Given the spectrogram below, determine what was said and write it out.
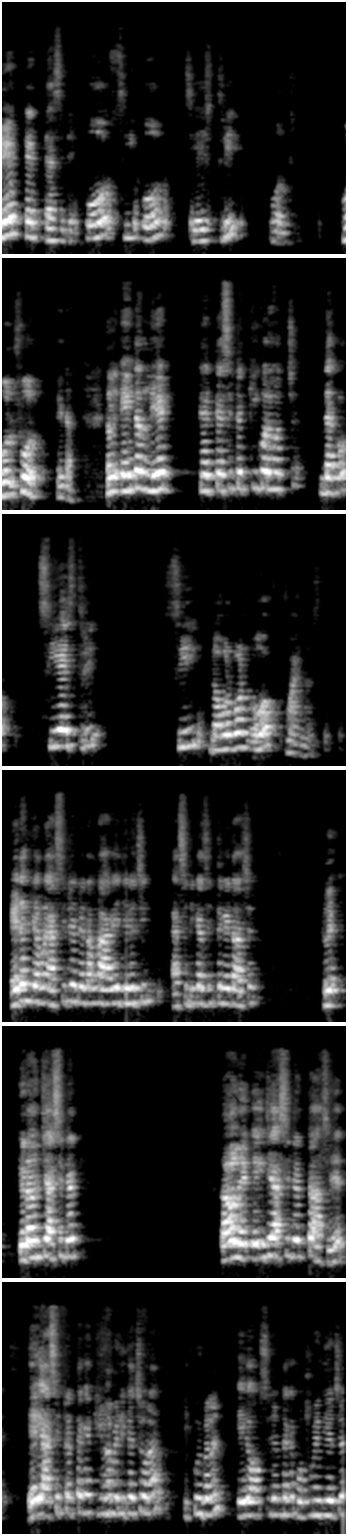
lead tetraacetate O C O CH three whole three whole four এটা। তাহলে এইটা লেড টেট্রাসিটেট কি করে হচ্ছে? দেখো CH three C double bond O minus এটা কি আমরা অ্যাসিটেট এটা আমরা আগেই জেনেছি। অ্যাসিটিক অ্যাসিড থেকে এটা আসে। তাহলে এটা হচ্ছে অ্যাসিটেট তাহলে এই যে অ্যাসিটেটটা আছে, এই অ্যাসিটেটটাকে কীভাবে লিখেছে ওরা? ইকুইভ্যালেন্ট এই অক্সিজেনটাকে প্রথমে দিয়েছে,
